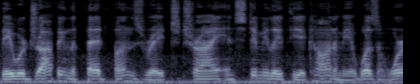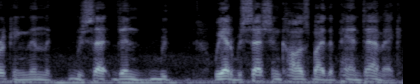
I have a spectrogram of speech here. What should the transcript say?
They were dropping the Fed funds rate to try and stimulate the economy. It wasn't working. Then the reset, then re- we had a recession caused by the pandemic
